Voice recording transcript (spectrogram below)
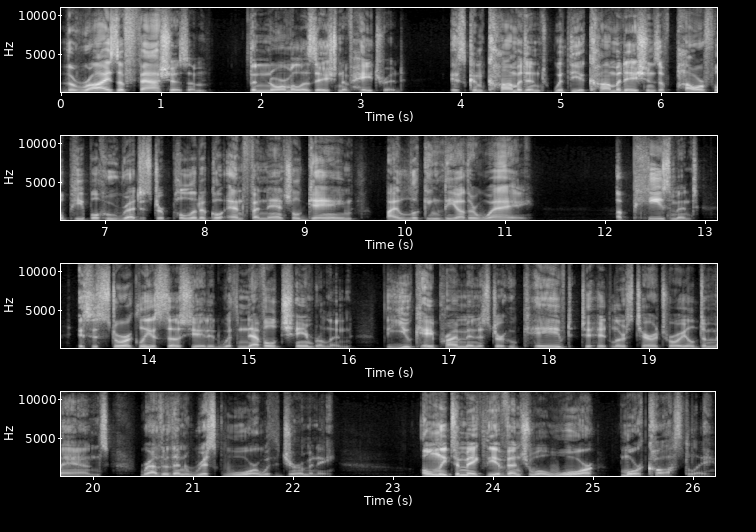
The rise of fascism the normalization of hatred, is concomitant with the accommodations of powerful people who register political and financial gain by looking the other way. Appeasement is historically associated with Neville Chamberlain, the UK Prime Minister who caved to Hitler's territorial demands rather than risk war with Germany, only to make the eventual war more costly.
